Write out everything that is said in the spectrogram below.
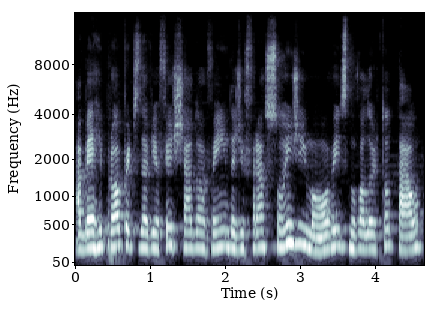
A BR Properties havia fechado a venda de frações de imóveis no valor total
